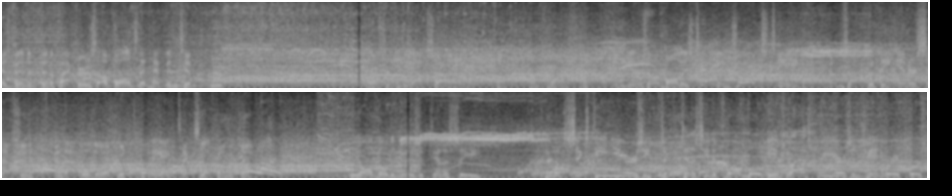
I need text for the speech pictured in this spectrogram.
has been benefactors of balls that have been tipped. Pressure from the outside. Pump, pump. Now the end zone, ball is tipped, and George Teague comes up with the interception, and that will do it with 28 ticks left on the clock. We all know the news of Tennessee he went 16 years. He took Tennessee to 12 bowl games. Last three years in January 1st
